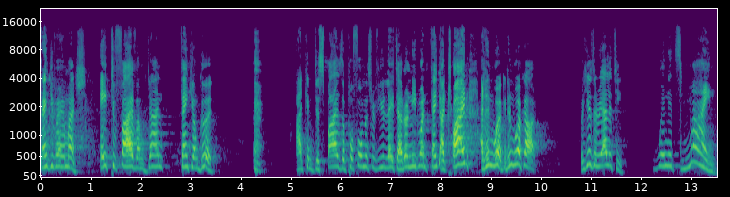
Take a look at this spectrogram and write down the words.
Thank you very much. Eight to five, I'm done. Thank you, I'm good. I can despise the performance review later. I don't need one. Thank you. I tried. I didn't work. It didn't work out. But here's the reality when it's mine,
